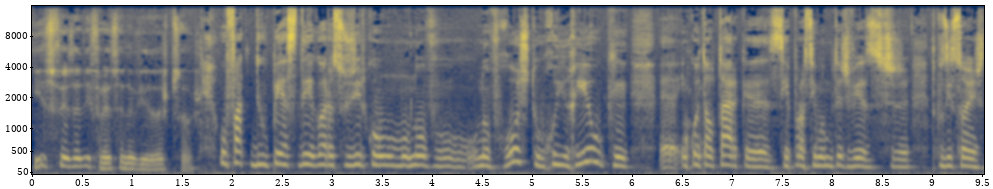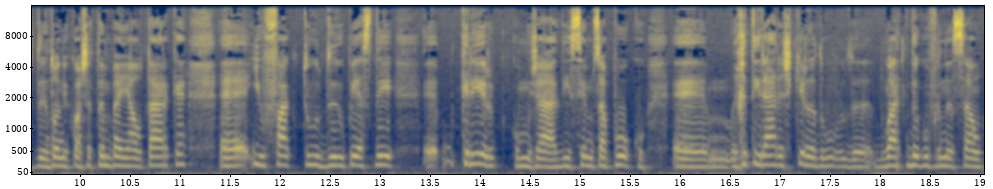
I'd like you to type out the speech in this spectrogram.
E isso fez a diferença na vida das pessoas. O facto de o PSD agora surgir com um novo, um novo rosto, o Rui Rio, que, eh, enquanto autarca, se aproxima muitas vezes de posições de António Costa, também autarca, eh, e o facto de o PSD eh, querer, como já dissemos há pouco, retirar a esquerda do, do arco da governação,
